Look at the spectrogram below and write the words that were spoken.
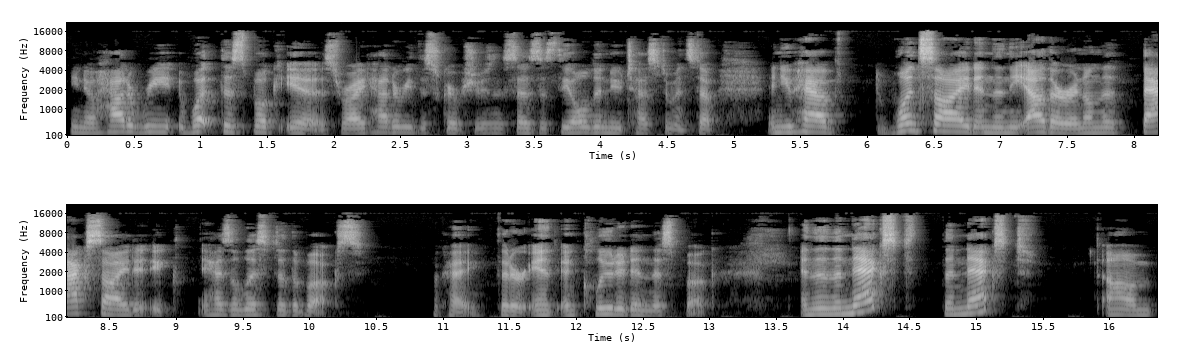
you know how to read what this book is, right? How to read the scriptures, and it says it's the Old and New Testament stuff. And you have one side and then the other, and on the back side, it, it has a list of the books, okay, that are in, included in this book. And then the next, the next um,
